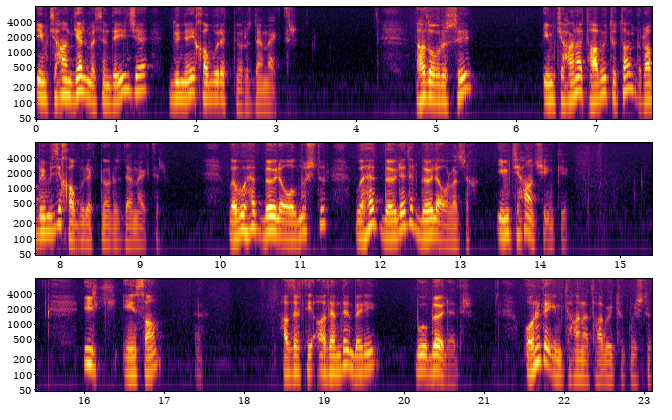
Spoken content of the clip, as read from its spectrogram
İmtihan gelmesin deyince dünyayı kabul etmiyoruz demektir. Daha doğrusu imtihana tabi tutan Rabbimizi kabul etmiyoruz demektir. Ve bu hep böyle olmuştur ve hep böyledir, böyle olacak. İmtihan çünkü. İlk insan Hazreti Adem'den beri bu böyledir. Onu da imtihana tabi tutmuştur.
